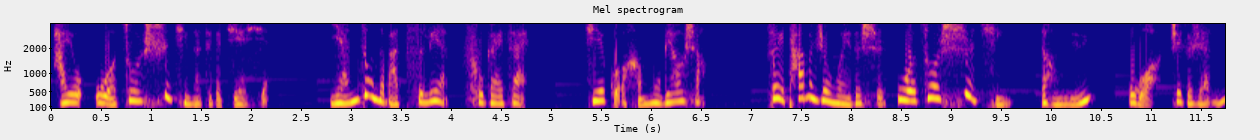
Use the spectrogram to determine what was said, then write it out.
还有我做事情的这个界限，严重的把自恋覆盖在结果和目标上。所以他们认为的是，我做事情等于我这个人。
